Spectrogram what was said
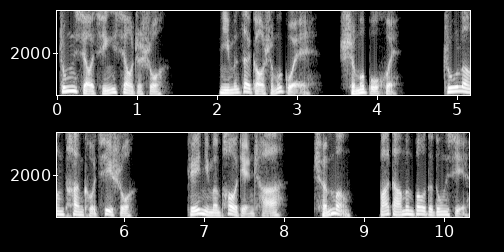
钟小晴笑着说：“你们在搞什么鬼？什么不会？”朱浪叹口气说：“给你们泡点茶。”陈猛把打闷包的东西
